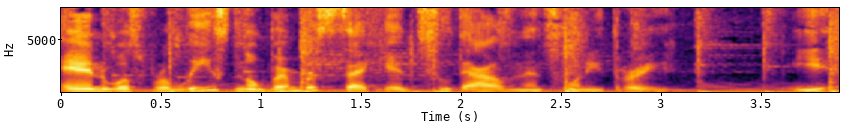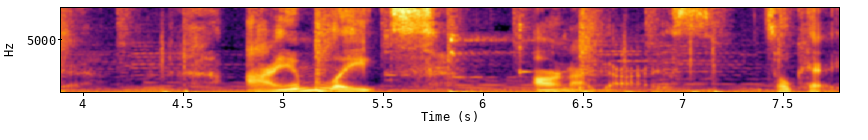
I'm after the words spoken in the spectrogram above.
and was released November 2nd, 2023. Yeah, I am late, aren't I, guys? It's okay.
